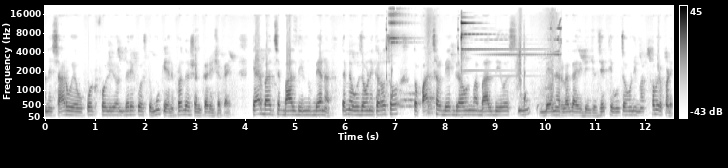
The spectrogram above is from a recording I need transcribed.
અને સારું એવું પોર્ટફોલિયો દરેક વસ્તુ મૂકી અને પ્રદર્શન કરી શકાય. ત્યારબાદ છે બાલ દિનનું બેનર તમે ઉજવણી કરો છો તો પાછળ બેકગ્રાઉન્ડમાં બાલ દિવસનું બેનર લગાવી દેજો. જેથી ઉજવણીમાં ખબર પડે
